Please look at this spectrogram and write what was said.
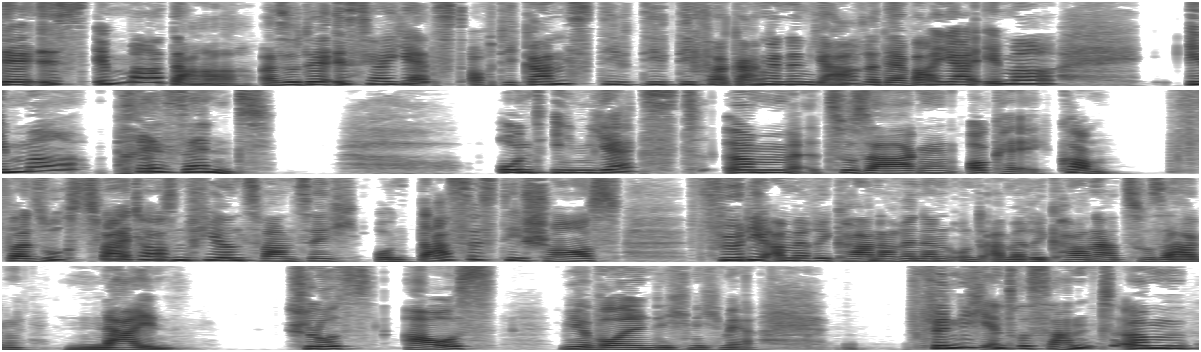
der ist immer da. Also der ist ja jetzt auch die ganz, die, die, die vergangenen Jahre, der war ja immer, immer präsent. Und ihm jetzt ähm, zu sagen, okay, komm, versuch's 2024 und das ist die Chance für die Amerikanerinnen und Amerikaner zu sagen, nein, Schluss, aus, wir wollen dich nicht mehr. Finde ich interessant. Ähm,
